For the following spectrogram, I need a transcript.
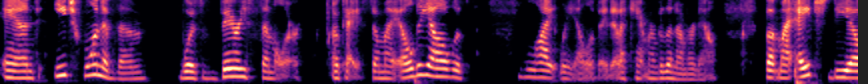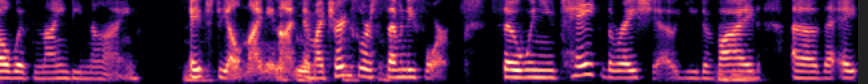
And each one of them was very similar. Okay, so my LDL was slightly elevated. I can't remember the number now, but my HDL was 99 mm-hmm. HDL 99 and my trigs were 74. So when you take the ratio, you divide mm-hmm. uh, the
